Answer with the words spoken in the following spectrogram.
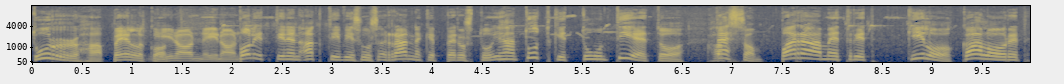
Turha pelko. Niin on, niin on. Poliittinen aktiivisuusranneke perustuu ihan tutkittuun tietoon. Tässä on parametrit, kilokalorit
